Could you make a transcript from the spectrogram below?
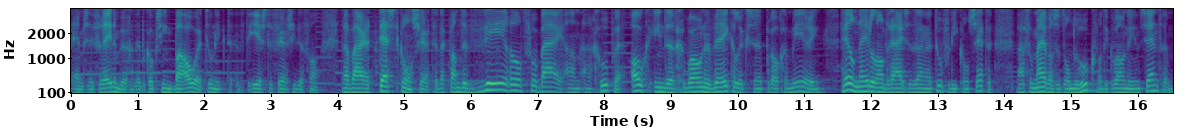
eh, MC Vredenburg. Dat heb ik ook zien bouwen toen ik de, eerste versie daarvan. Daar waren testconcerten. Daar kwam de wereld voorbij aan, aan groepen. Ook in de gewone wekelijkse programmering. Heel Nederland reisde daar naartoe voor die concerten. Maar voor mij was het om de hoek, want ik woonde in het centrum.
